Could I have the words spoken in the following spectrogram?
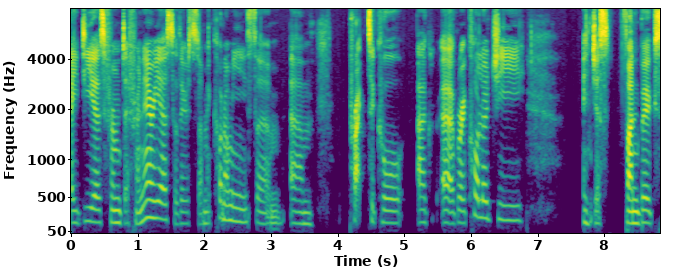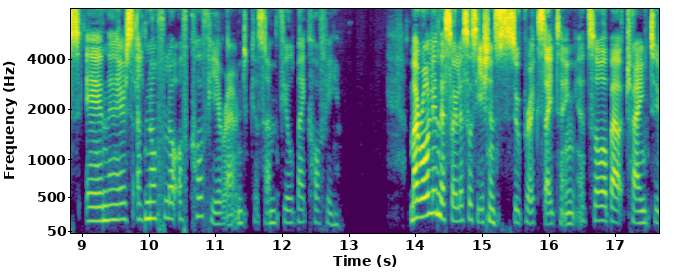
ideas from different areas. So there's some economy, some um, practical ag- agroecology, and just fun books. And there's an awful lot of coffee around because I'm fueled by coffee. My role in the Soil Association is super exciting. It's all about trying to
